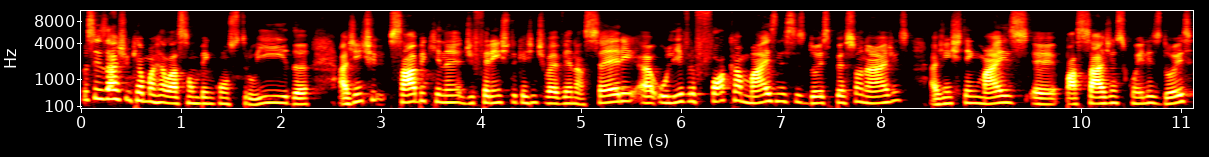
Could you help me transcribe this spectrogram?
Vocês acham que é uma relação bem construída? A gente sabe que, né, diferente do que a gente vai ver na série, o livro foca mais nesses dois personagens. A gente tem mais é, passagens com eles dois.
